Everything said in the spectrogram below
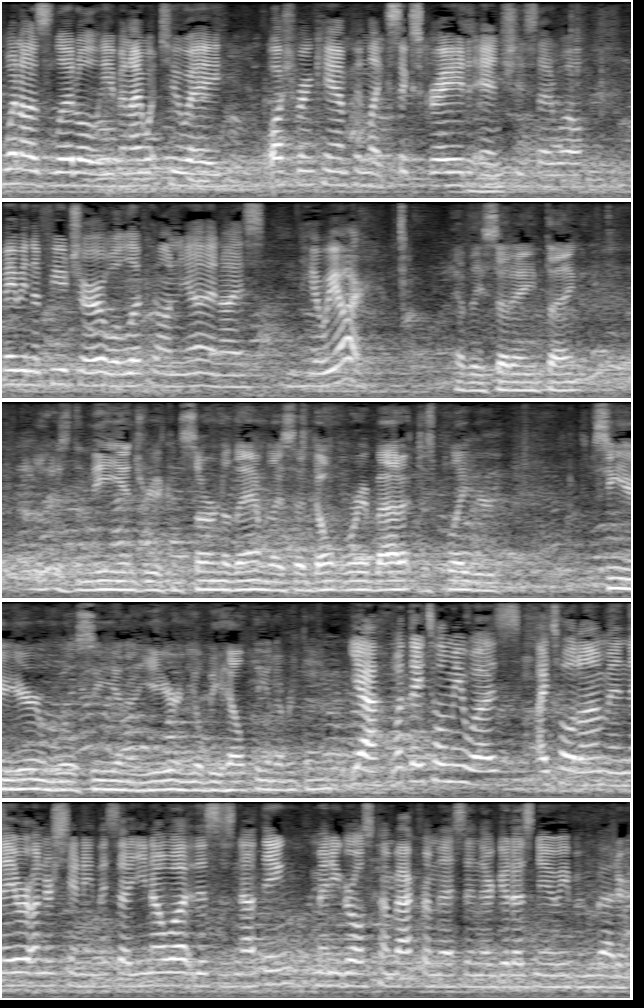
when I was little, even I went to a Washburn camp in like sixth grade, and she said, "Well, maybe in the future we'll look on you." And I, and here we are. Have they said anything? Is the knee injury a concern to them? They said, don't worry about it. Just play your senior year, and we'll see you in a year, and you'll be healthy and everything. Yeah, what they told me was I told them, and they were understanding. They said, "You know what? This is nothing. Many girls come back from this, and they're good as new, even better."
